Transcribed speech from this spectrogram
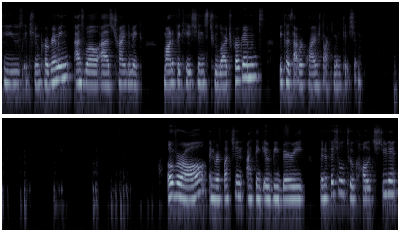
to use extreme programming as well as trying to make modifications to large programs because that requires documentation. Overall, in reflection, I think it would be very beneficial to a college student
